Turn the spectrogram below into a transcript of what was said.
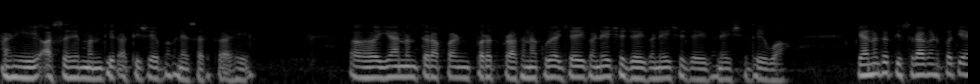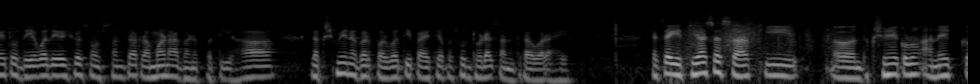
आणि असं हे मंदिर अतिशय बघण्यासारखं आहे. यानंतर आपण परत प्रार्थना करूया जय गणेश जय गणेश जय गणेश देवा. यानंतर तिसरा गणपती आहे तो देवदेवेश्वर संस्थांचा रमणा गणपती. हा लक्ष्मीनगर पर्वती पायथ्यापासून थोड्याच अंतरावर आहे. याचा इतिहास असा की दक्षिणेकडून अनेक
